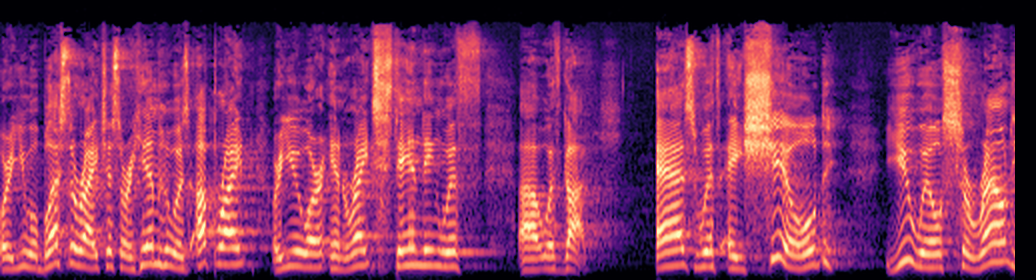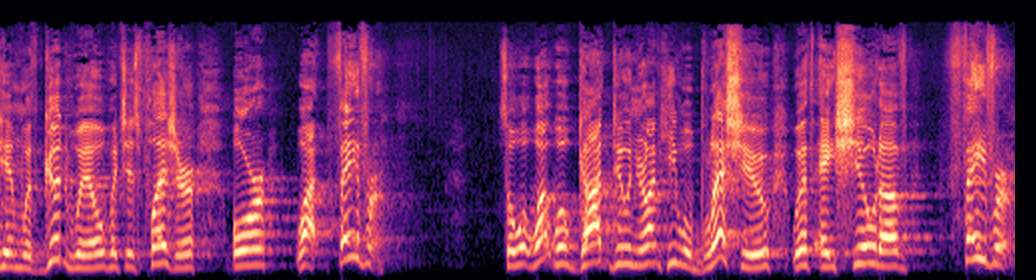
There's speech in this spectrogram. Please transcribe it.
Or you will bless the righteous, or him who is upright, or you are in right standing with, uh, with God. As with a shield, you will surround him with goodwill, which is pleasure, or what? Favor. So, what, will God do in your life? He will bless you with a shield of favor.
